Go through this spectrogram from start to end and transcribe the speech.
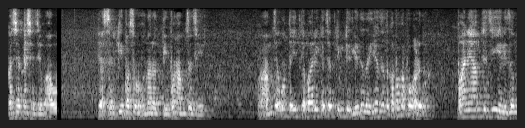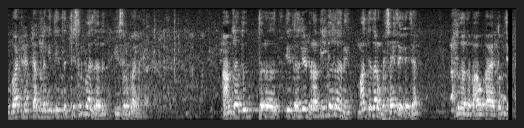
कशा कशाचे भाव? त्या सरकीपासून होणारं ते पण आमचंच आहे. आमच्या कोणत्या इतक्या बारीक याच्यात किमतीत घेतात हे तर कपा कपा वाढत. पाणी आमच्या जी एरीचं बाटलीत टाकलं की तिथं तीस रुपयाला झालं वीस रुपयाला. आमचा दूध तर तिथं लिटरात इकत नाही. मला ते जरा घुसायचं आहे त्याच्यात. दुधाचा भाव काय तुमच्या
